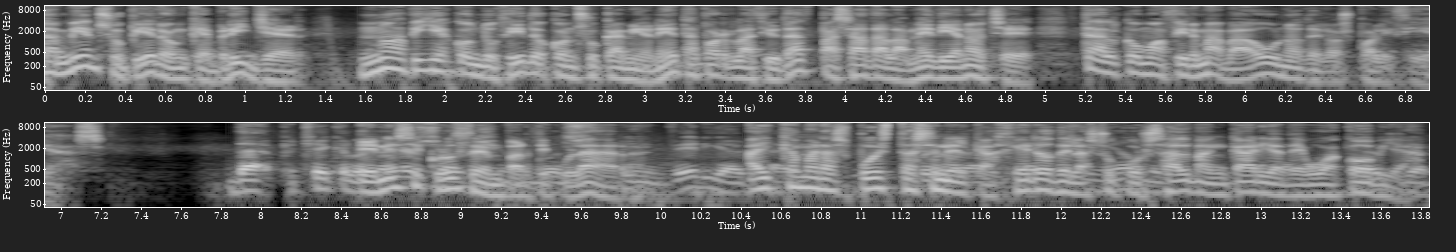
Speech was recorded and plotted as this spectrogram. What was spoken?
También supieron que Bridger no había conducido con su camioneta por la ciudad pasada la medianoche, tal como afirmaba uno de los policías. En ese cruce en particular, hay cámaras puestas en el cajero de la sucursal bancaria de Wacovia.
